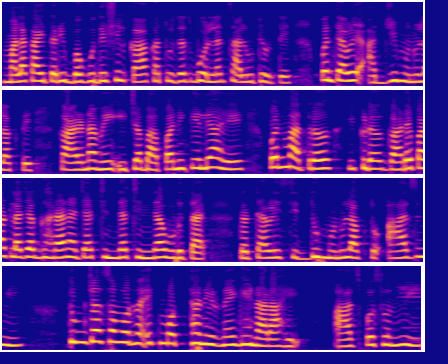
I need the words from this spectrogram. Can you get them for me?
मला काहीतरी बघू देशील का? का तुझंच बोलणं चालू ठेवते? पण त्यावेळी आजी म्हणू लागते कारणामे हिच्या बापाने केले आहे पण मात्र इकडं गाडेपाटलाच्या घराण्याच्या चिंध्या चिंध्या उडत आहे तर त्यावेळी सिद्धू म्हणू लागतो आज मी तुमच्यासमोरनं एक मोठा निर्णय घेणार आहे. आजपासून मी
